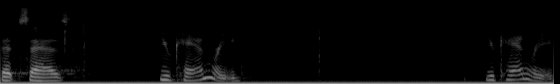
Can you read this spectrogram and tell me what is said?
that says, You can read. You can read.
